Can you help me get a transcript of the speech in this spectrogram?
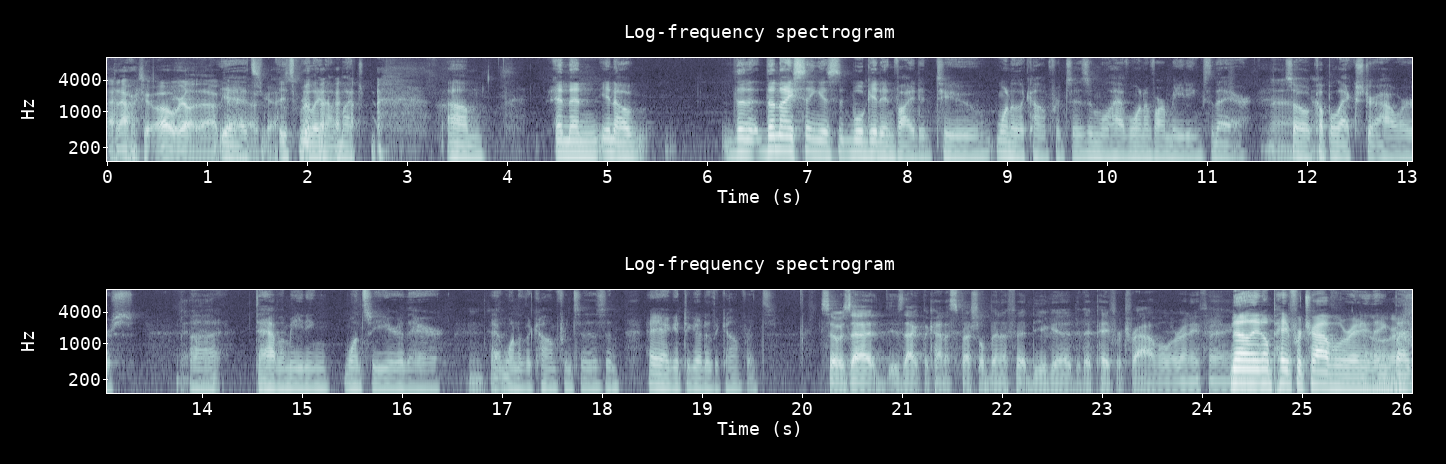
An hour or two? Oh, really? Okay. yeah, it's okay. it's really not much. Um, and then you know, the the nice thing is we'll get invited to one of the conferences and we'll have one of our meetings there. Yeah, so a couple extra hours Yeah. uh, to have a meeting once a year there Okay. at one of the conferences, and hey, I get to go to the conference. So is that is that the kind of special benefit do you get? Do they pay for travel or anything? No, they don't pay for travel or anything, right. but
